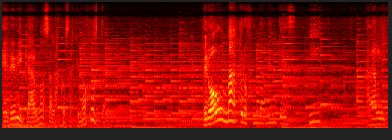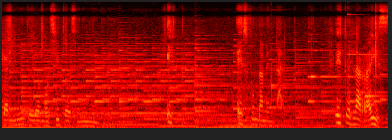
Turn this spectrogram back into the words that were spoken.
es dedicarnos a las cosas que nos gustan. Pero aún más profundamente es ir a darle cariñito y amorcito a ese niño interior. Esto es fundamental. Esto es la raíz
